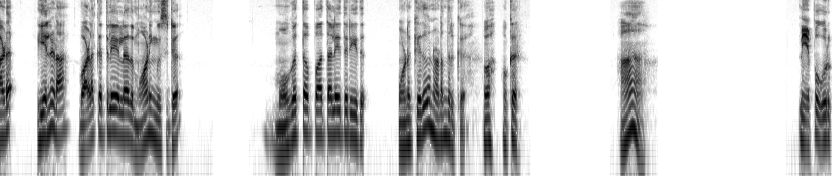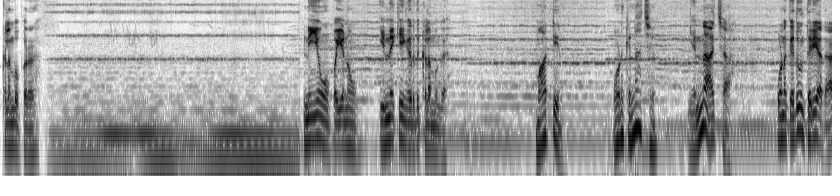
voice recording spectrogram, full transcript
அட என்னடா? வழக்கத்திலே இல்லாத மார்னிங் விசிட்டு முகத்தை பார்த்தாலே தெரியுது. உனக்கு ஏதோ நடந்திருக்கு. வா உட்கார் ஆ. நீ எப்போ ஊருக்கு கிளம்ப போற? நீயும் உன் பையனும் இன்னைக்கு இங்கிருந்து கிளம்புங்க. மார்ட்டின் உனக்கு என்னாச்சு? என்ன ஆச்சா? உனக்கு எதுவும் தெரியாதா?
